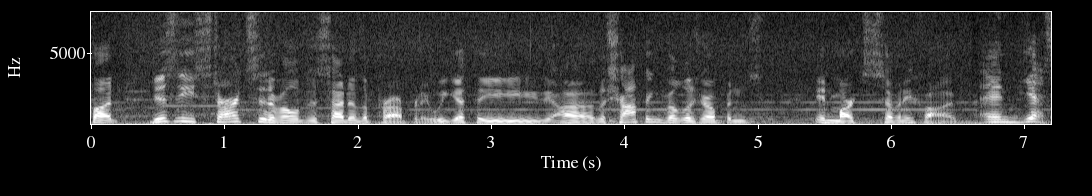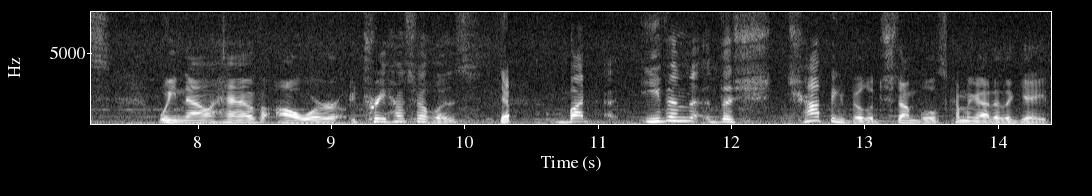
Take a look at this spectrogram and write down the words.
But Disney starts to develop this side of the property. We get the uh, the shopping village opens in March '75, and yes, we now have our treehouse villas. Yep. But even the sh- shopping village stumbles coming out of the gate.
